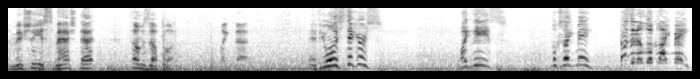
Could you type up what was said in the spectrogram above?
And make sure you smash that thumbs up button. Like that. And if you want stickers, like these, looks like me. Doesn't it look like me?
